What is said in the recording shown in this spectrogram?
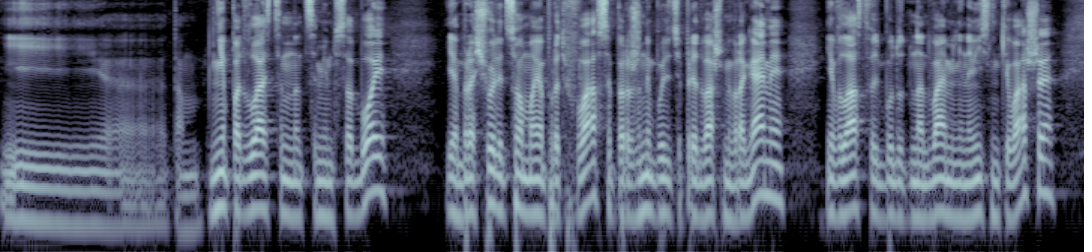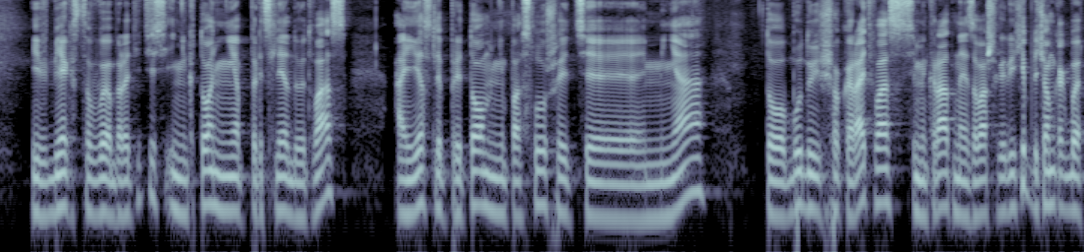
и э, там не подвластен над самим собой. и обращу лицо мое против вас, и поражены будете пред вашими врагами, и властвовать будут над вами ненавистники ваши, и в бегство вы обратитесь, и никто не преследует вас, а если при том не послушаете меня, то буду еще карать вас семикратно за ваши грехи. Причем как бы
